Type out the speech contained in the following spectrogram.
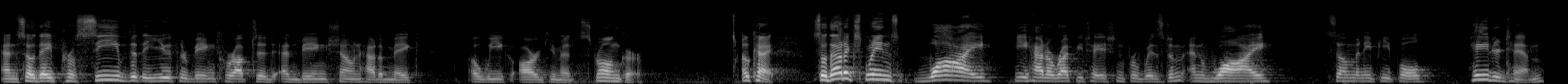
And so they perceive that the youth are being corrupted and being shown how to make a weak argument stronger. Okay, so that explains why he had a reputation for wisdom and why so many people hated him.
